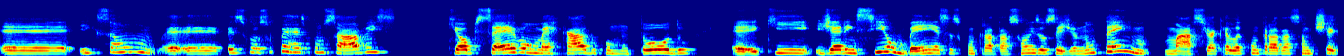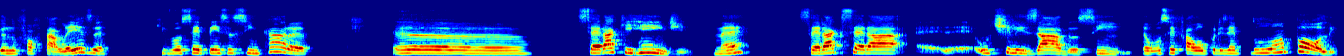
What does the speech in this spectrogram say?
é, e que são é, é, pessoas super responsáveis que observam o mercado como um todo, é, que gerenciam bem essas contratações, ou seja, não tem, Márcio, aquela contratação que chega no Fortaleza que você pensa assim, cara, uh, será que rende, né? Será que será é, utilizado assim? Então, você falou, por exemplo, do Luan Poli.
